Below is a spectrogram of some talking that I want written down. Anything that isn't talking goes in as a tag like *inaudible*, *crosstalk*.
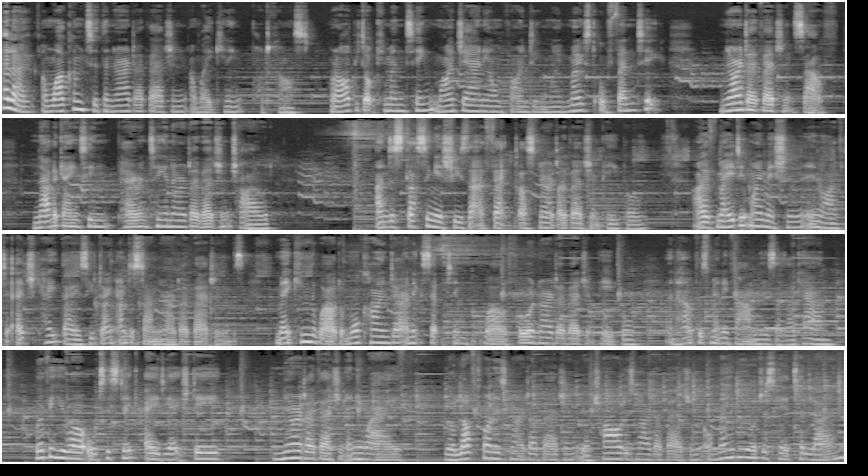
Hello, and welcome to the Neurodivergent Awakening podcast, where I'll be documenting my journey on finding my most authentic neurodivergent self, navigating parenting a neurodivergent child, and discussing issues that affect us neurodivergent people. I have made it my mission in life to educate those who don't understand neurodivergence, making the world a more kinder and accepting world for neurodivergent people and help as many families as I can. Whether you are autistic, ADHD, neurodivergent anyway, your loved one is neurodivergent, your child is neurodivergent, or maybe you're just here to learn,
